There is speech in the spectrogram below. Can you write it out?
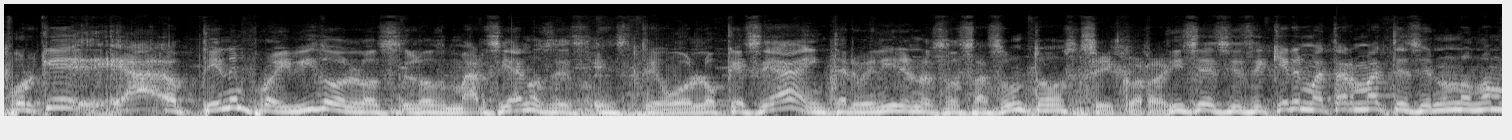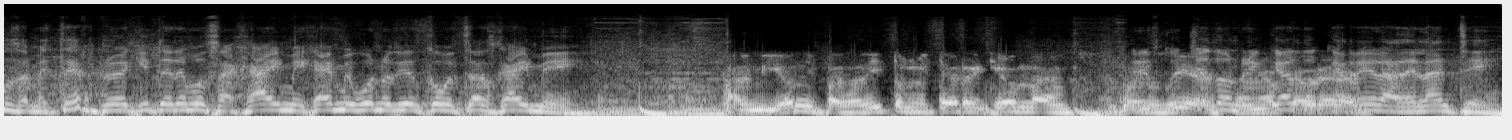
¿por qué ah, tienen prohibido los, los marcianos este o lo que sea intervenir en nuestros asuntos? Sí, correcto. Dice, si se quiere matar, mátese, no nos vamos a meter. Pero aquí tenemos a Jaime. Jaime, buenos días, ¿cómo estás, Jaime? Al millón y pasadito, mi Terry, ¿qué onda? Buenos días, don Ricardo Cabrera. adelante.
